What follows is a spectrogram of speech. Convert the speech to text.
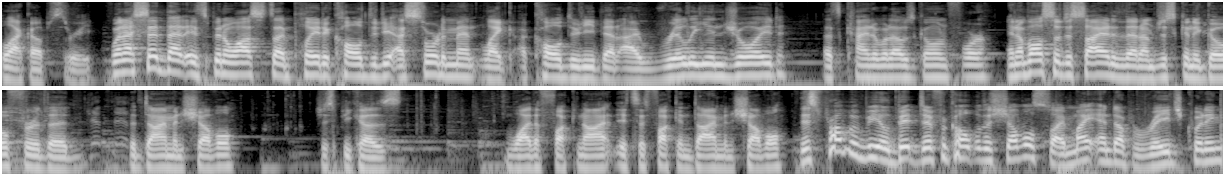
Black Ops 3. When I said that it's been a while since I played a Call of Duty, I sort of meant like a Call of Duty that I really enjoyed. That's kind of what I was going for. And I've also decided that I'm just going to go for the, the diamond shovel. Just because why the fuck not? It's a fucking diamond shovel. This probably be a bit difficult with a shovel, so I might end up rage quitting.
